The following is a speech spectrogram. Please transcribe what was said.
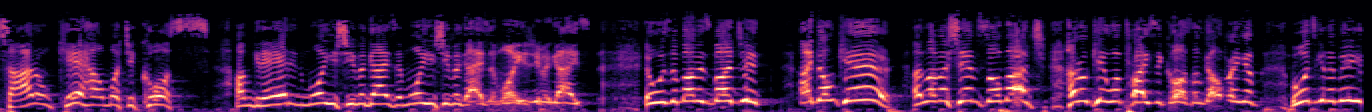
So I don't care how much it costs. I'm gonna add in more yeshiva guys and more yeshiva guys and more yeshiva guys. It was above his budget. I don't care. I love Hashem so much. I don't care what price it costs. I'm gonna bring him. But what's gonna be?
